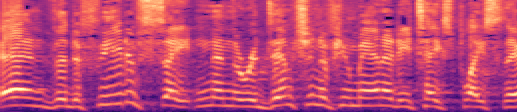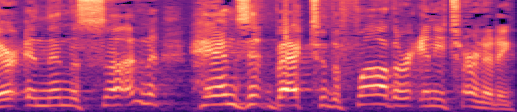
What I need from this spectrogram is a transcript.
and the defeat of Satan and the redemption of humanity takes place there, and then the Son hands it back to the Father in eternity.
